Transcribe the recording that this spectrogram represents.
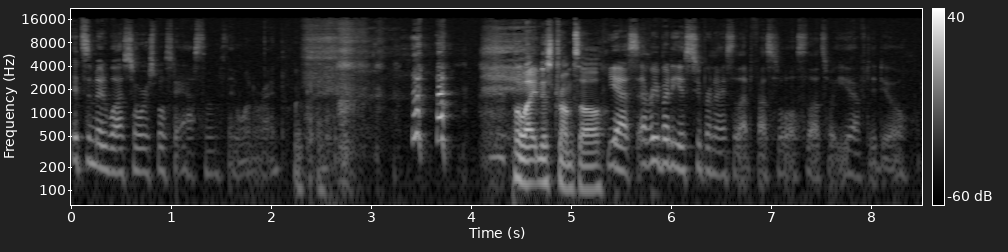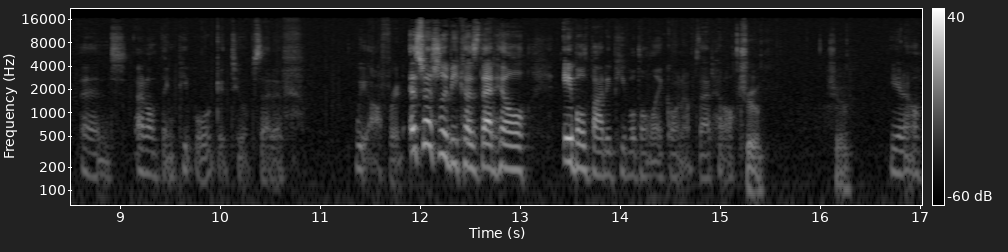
It's the Midwest, so we're supposed to ask them if they want to ride. Okay. Politeness trumps all. Yes, everybody is super nice at that festival, so that's what you have to do. And I don't think people would get too upset if we offered, especially because that hill, able-bodied people don't like going up that hill. True. True. you know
